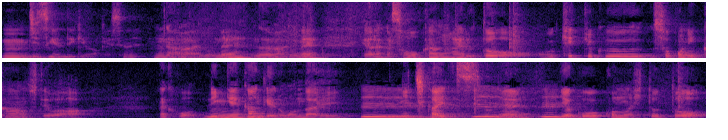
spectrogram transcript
うん実現できるわけですよね。なるほどね、なるほどね、い、やなんかそう考えると結局そこに関してはなんかこう人間関係の問題に近いですよね、うん。うん。いやこうこの人と、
